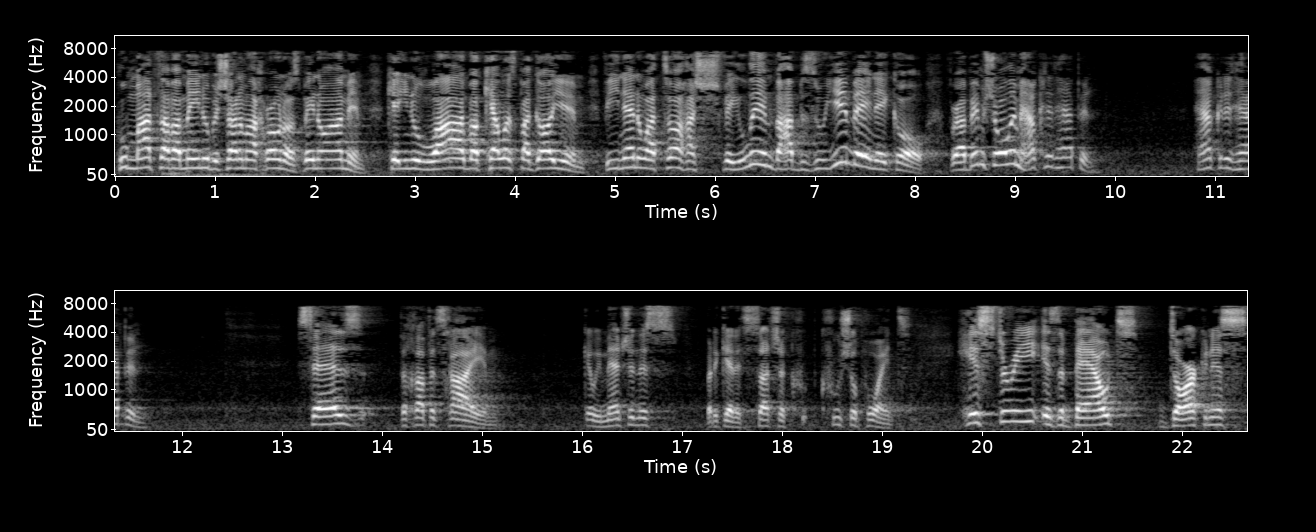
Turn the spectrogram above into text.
Hu matzav amenu b'shanim achronos amim lag v'keles v'inenu b'einei kol v'rabim sholim how could it happen? How could it happen? Says the Chafetz Chaim. Okay, we mentioned this, but again, it's such a cru- crucial point. History is about darkness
